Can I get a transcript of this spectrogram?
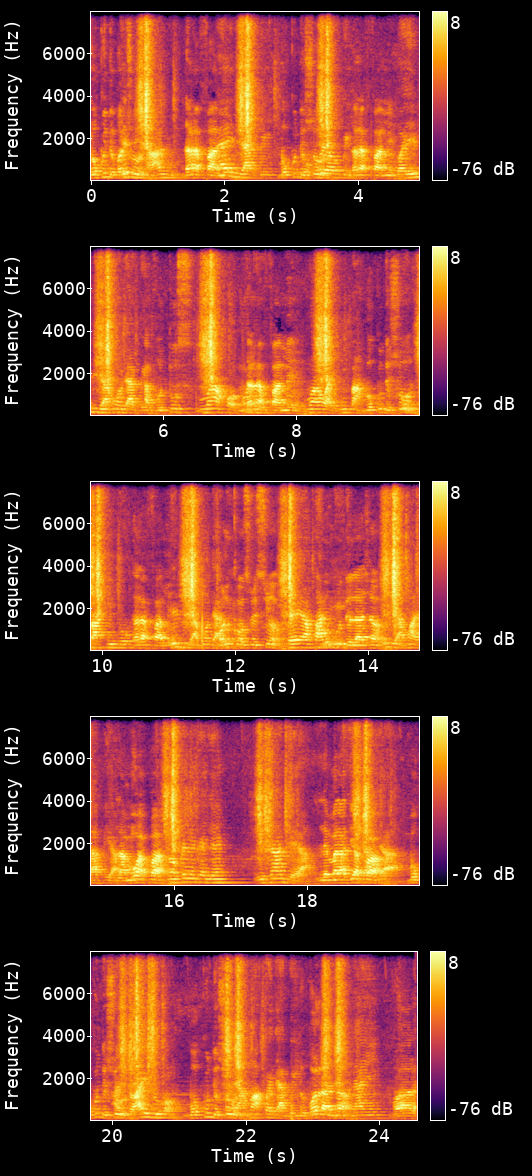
beaucoup de bonnes choses. dans la famille, beaucoup de choses dans la famille, à vous tous, dans la famille, beaucoup de choses dans la famille, bonne construction, beaucoup de l'argent, l'amour à part, les maladies à part, beaucoup de choses, beaucoup de choses, de bon argent. Voilà.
